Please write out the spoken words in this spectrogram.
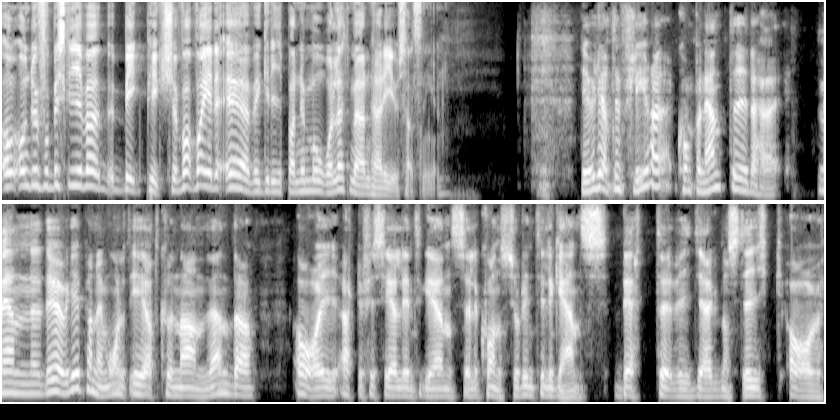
Om, om, du får beskriva big picture, vad, vad, är det övergripande målet med den här EU-satsningen? Det är väl egentligen flera komponenter i det här. Men det övergripande målet är att kunna använda AI, artificiell intelligens eller konstgjord intelligens bättre vid diagnostik av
